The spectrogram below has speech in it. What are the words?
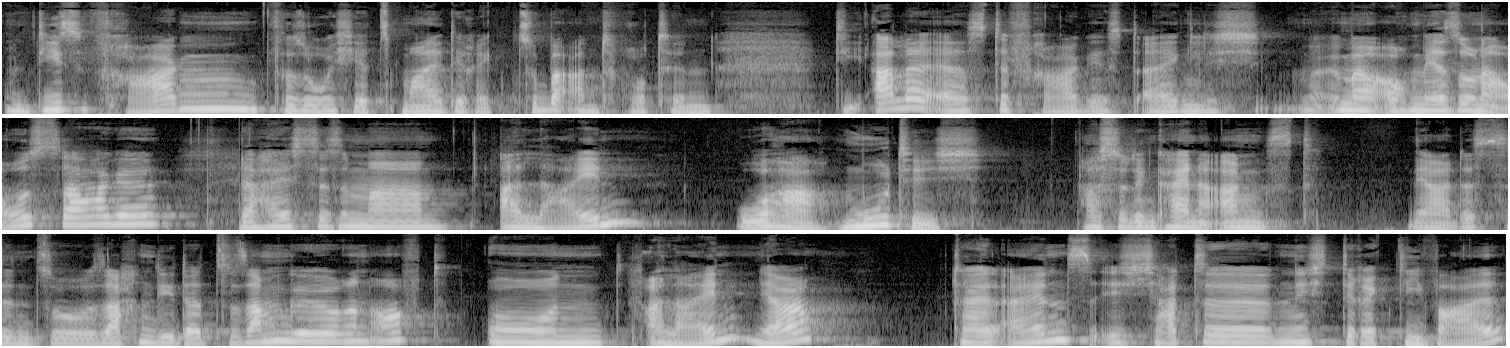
Und diese Fragen versuche ich jetzt mal direkt zu beantworten. Die allererste Frage ist eigentlich immer auch mehr so eine Aussage. Da heißt es immer, allein? Oha, mutig. Hast du denn keine Angst? Ja, das sind so Sachen, die da zusammengehören oft. Und allein, ja, Teil 1, ich hatte nicht direkt die Wahl.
